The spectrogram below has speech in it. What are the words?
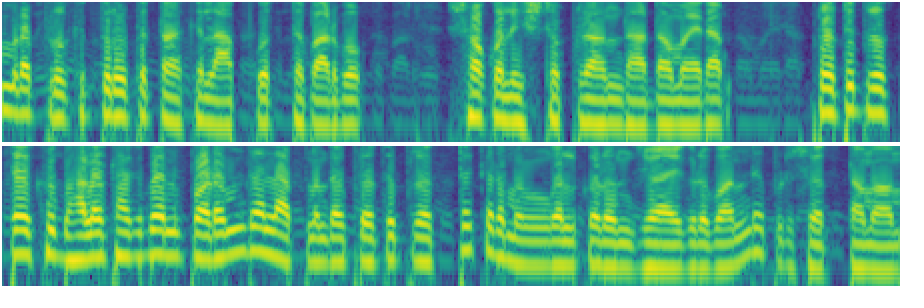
আমরা প্রকৃতরূপে তাকে লাভ করতে পারব। সকল ইষ্টপ্রাণ দাদা মায়েরা, প্রতি প্রত্যেক খুব ভালো থাকবেন। পরম দল আপনাদের প্রতি প্রত্যেকের মঙ্গল করুন। জয় গুরু বন্দে পুরুষোত্তমম।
